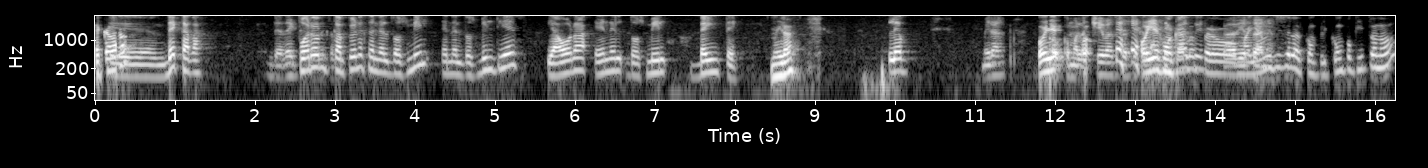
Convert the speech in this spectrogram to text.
década. Eh, década. Fueron campeones en el 2000, en el 2010 y ahora en el 2020. Mira. Mira. Oye, como las chivas. Oye, Juan Carlos, pero Miami sí se las complicó un poquito, ¿no?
